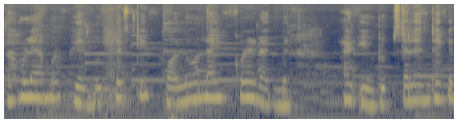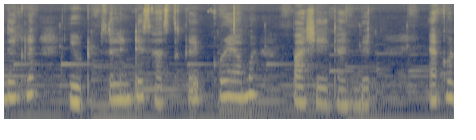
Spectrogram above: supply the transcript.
তাহলে আমার ফেসবুক পেজটি ফলো লাইক করে রাখবেন। আর ইউটিউব চ্যানেল থেকে দেখলে ইউটিউব চ্যানেলটি সাবস্ক্রাইব করে আমার পাশেই থাকবেন। এখন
